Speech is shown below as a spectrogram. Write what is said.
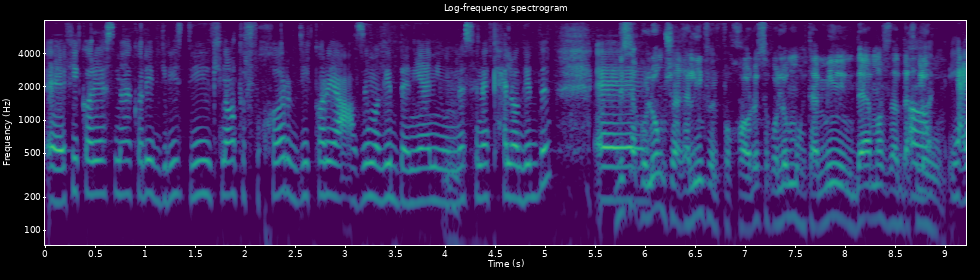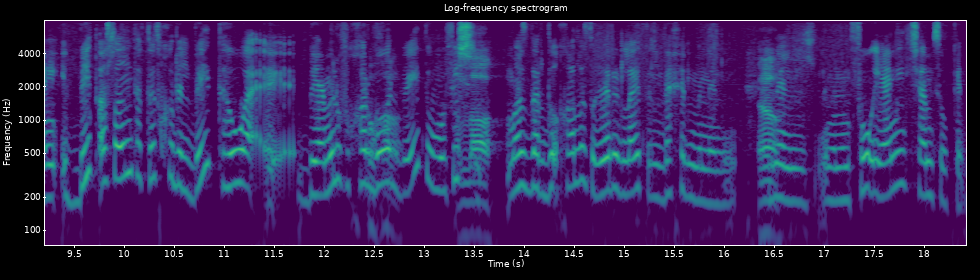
آه، في قرية اسمها قرية جريس دي صناعة الفخار دي قرية عظيمة جدا يعني والناس هناك حلوة جدا آه، لسه كلهم شغالين في الفخار لسه كلهم مهتمين إن ده مصدر آه دخلهم يعني البيت أصلا انت بتدخل البيت هو آه، بيعملوا فخار جوه فخار. البيت ومفيش الله. مصدر ضوء خالص غير ال light اللي داخل من ال... آه. من ال... من فوق يعني الشمس وكده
